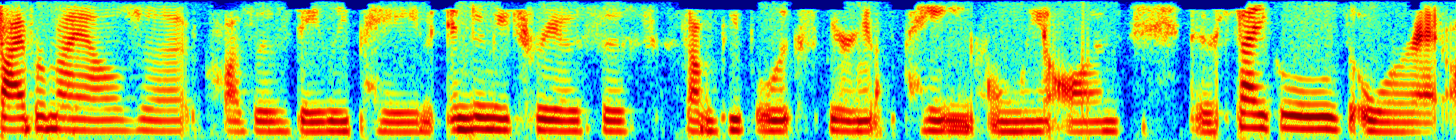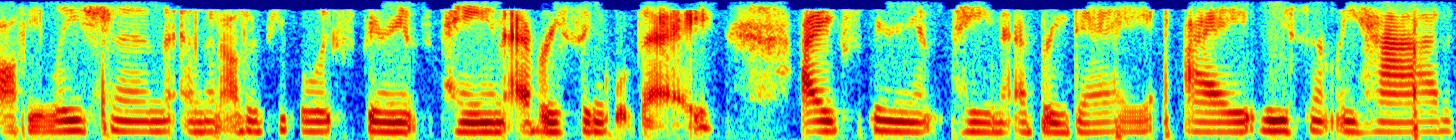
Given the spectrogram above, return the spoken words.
fibromyalgia causes daily pain. Endometriosis, some people experience pain only on their cycles or at ovulation, and then other people experience pain every single day. I experience pain every day. I recently had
